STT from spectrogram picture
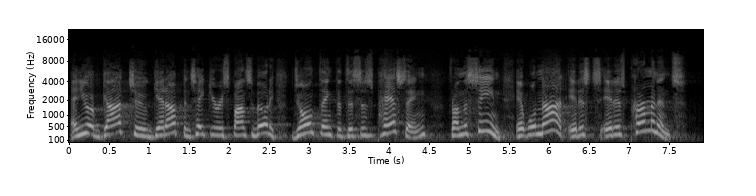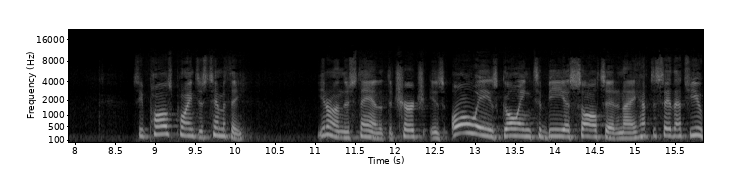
And you have got to get up and take your responsibility. Don't think that this is passing from the scene. It will not. It is, it is permanent. See, Paul's point is Timothy, you don't understand that the church is always going to be assaulted. And I have to say that to you.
